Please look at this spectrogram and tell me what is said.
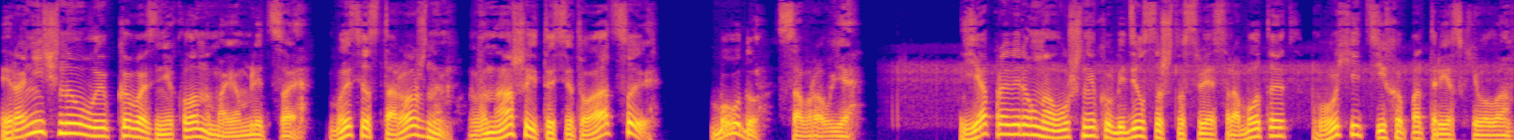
Ироничная улыбка возникла на моем лице. «Быть осторожным в нашей-то ситуации?» «Буду», — соврал я. Я проверил наушник, убедился, что связь работает. В ухе тихо потрескивало.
